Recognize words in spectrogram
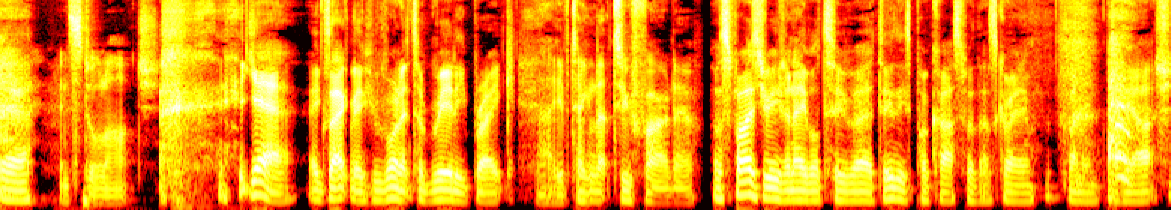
Yeah, Install Arch. yeah, exactly. If you want it to really break, Uh, you've taken that too far now. I'm surprised you're even able to uh, do these podcasts with us, Graham, running the arch.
